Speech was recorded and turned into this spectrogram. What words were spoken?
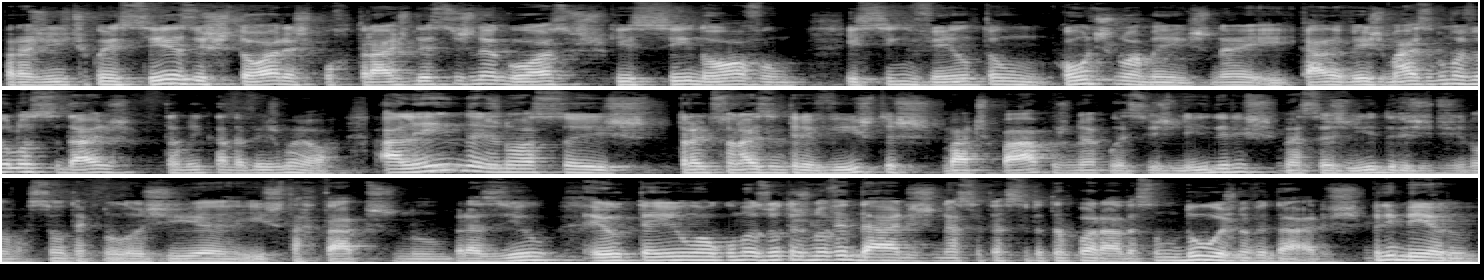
para a gente conhecer as histórias por trás desses negócios que se inovam e se inventam continuamente, né? E cada vez mais numa velocidade também cada vez maior. Além das nossas tradicionais entrevistas, bate-papos, né, com esses líderes, com essas líderes de inovação, tecnologia e startups no Brasil, eu tenho algumas outras novidades nessa terceira temporada. São duas novidades. Primeiro,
